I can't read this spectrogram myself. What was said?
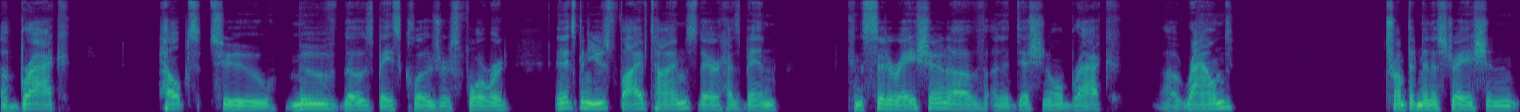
of BRAC helped to move those base closures forward. And it's been used five times. There has been consideration of an additional BRAC uh, round. Trump administration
